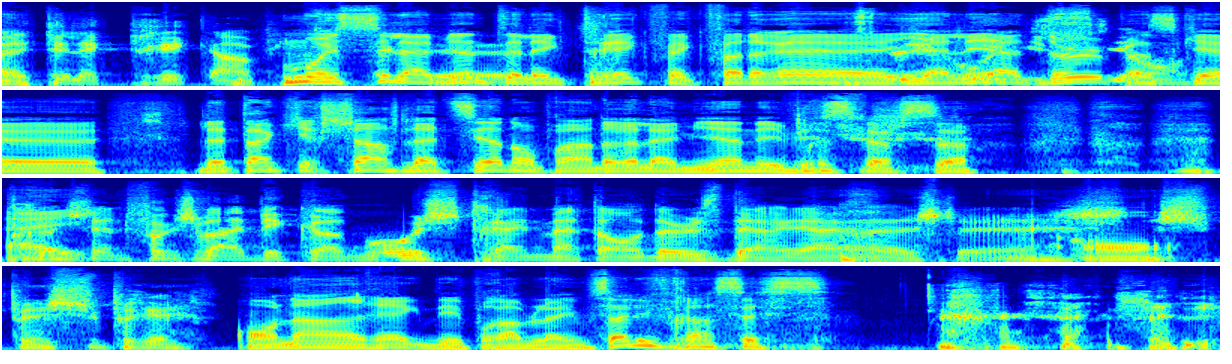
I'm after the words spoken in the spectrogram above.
elle est électrique en plus. Moi aussi, la mienne est électrique, fait qu'il faudrait euh, y aller à deux parce que le temps qu'il recharge la tienne, on prendra la mienne et vice versa. La Hey, prochaine fois que je vais à Bécomo, je traîne ma tondeuse derrière. euh, Je, te- On- je, je, je suis prêt. on en règle des problèmes. Salut Francis. Salut.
